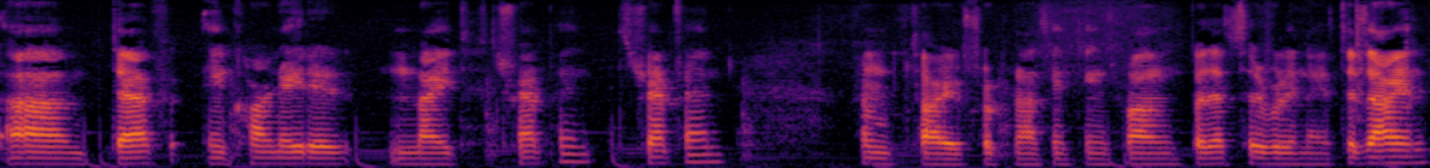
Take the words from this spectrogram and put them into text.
um, death incarnated night trampan trampan I'm sorry for pronouncing things wrong, but that's a really nice design.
